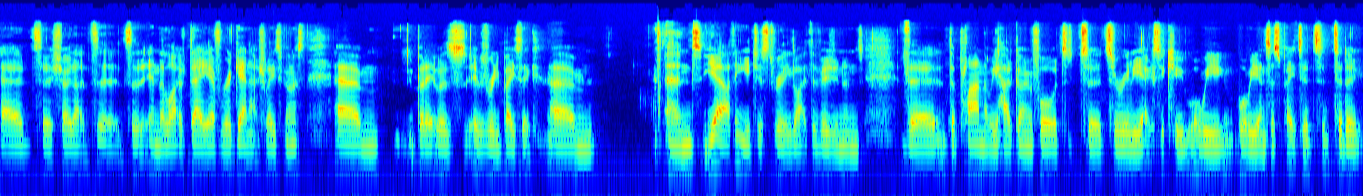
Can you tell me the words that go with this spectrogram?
uh, to show that to, to, in the light of day ever again. Actually, to be honest, um, but it was it was really basic. Um, and yeah, I think he just really liked the vision and the the plan that we had going forward to, to really execute what we what we anticipated to, to do.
